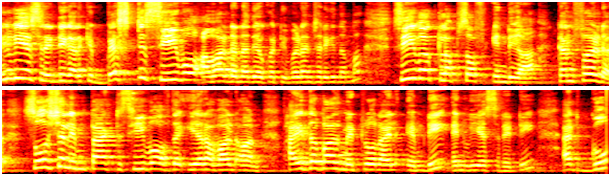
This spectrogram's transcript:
ఎన్విఎస్ రెడ్డి గారికి బెస్ట్ సిఓ అవార్డు అన్నది ఒకటి ఇవ్వడం జరిగిందమ్మా CEO clubs of India conferred social impact CEO of the year award on Hyderabad Metro Rail MD NVS Reddy at Go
